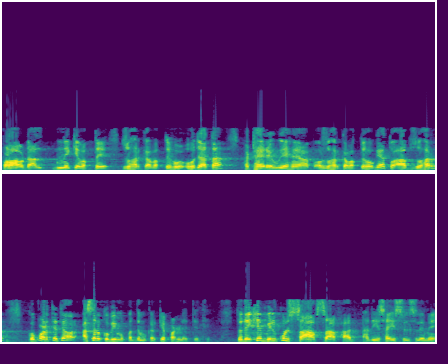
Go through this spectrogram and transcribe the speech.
پڑاؤ ڈالنے کے وقت، ظہر کا وقت ہو جاتا، ٹھہرے ہوئے ہیں آپ اور ظہر کا وقت ہو گیا، تو آپ ظہر کو پڑھتے تھے اور عصر کو بھی مقدم کر کے پڑھ لیتے تھے۔ تو دیکھیے، بالکل صاف صاف حدیث ہے اس سلسلے میں۔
